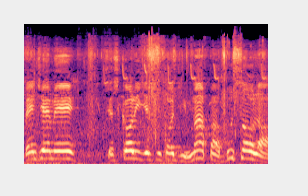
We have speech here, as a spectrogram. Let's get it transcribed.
Będziemy się szkolić, jeśli chodzi mapa, busola,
